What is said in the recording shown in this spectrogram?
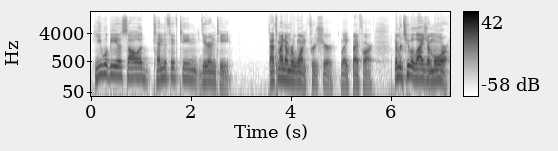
He will be a solid 10 to 15 guarantee. That's my number one for sure, like by far. Number two, Elijah Moore.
